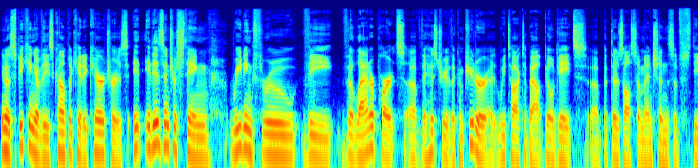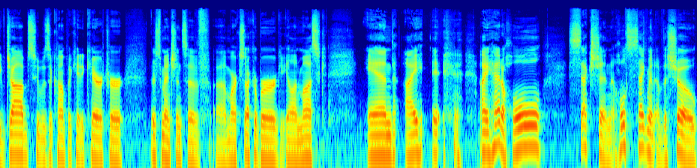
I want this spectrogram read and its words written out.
You know, speaking of these complicated characters, it, it is interesting reading through the the latter parts of the history of the computer. Uh, we talked about Bill Gates, uh, but there's also mentions of Steve Jobs, who was a complicated character. There's mentions of uh, Mark Zuckerberg, Elon Musk, and I it, I had a whole section, a whole segment of the show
